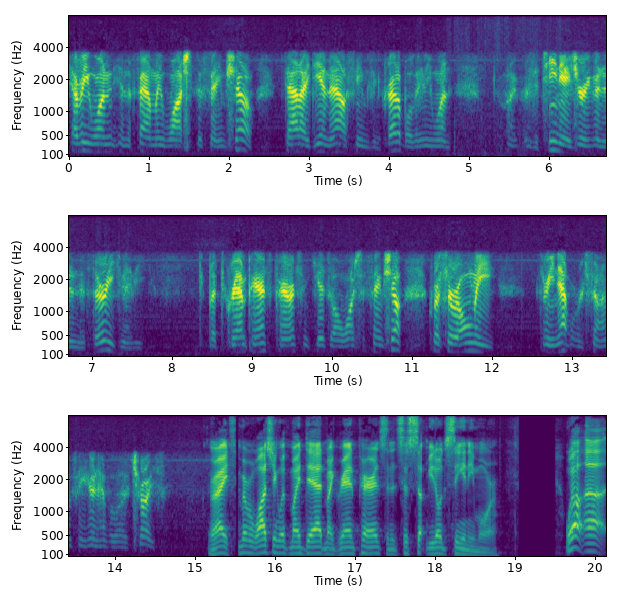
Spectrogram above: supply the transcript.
everyone in the family watched the same show that idea now seems incredible to anyone who's a teenager, even in their 30s maybe. But the grandparents, parents, and kids all watch the same show. Of course, there are only three networks on, so you're going to have a lot of choice. Right. I remember watching with my dad, my grandparents, and it's just something you don't see anymore. Well, uh,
